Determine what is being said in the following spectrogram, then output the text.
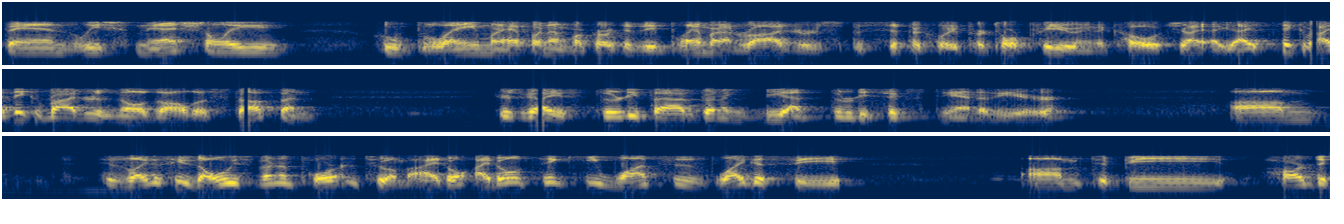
fans, at least nationally, who blame when it happened on McCarthy, they blame it on Rodgers specifically for torpedoing the coach. I, I think I think Rodgers knows all this stuff, and here's a guy who's 35, going to be on 36 at the end of the year. Um, his legacy has always been important to him. I don't I don't think he wants his legacy um, to be hard to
